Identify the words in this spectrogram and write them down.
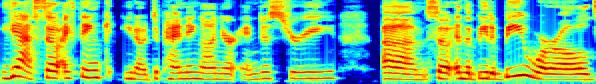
Yeah, so I think you know, depending on your industry, um, so in the B2B world,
